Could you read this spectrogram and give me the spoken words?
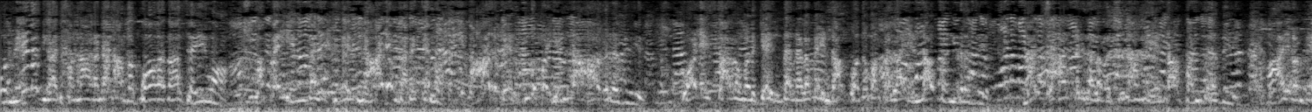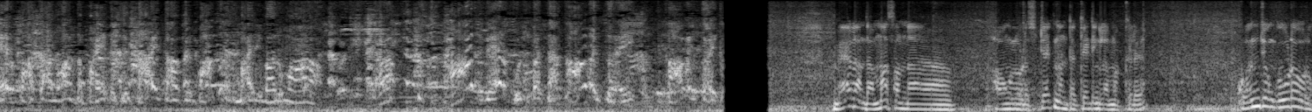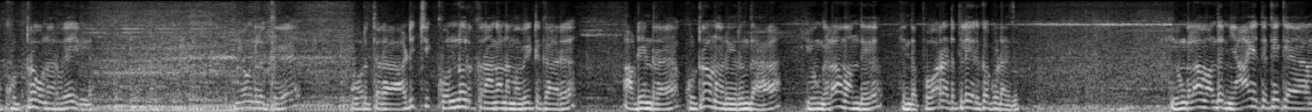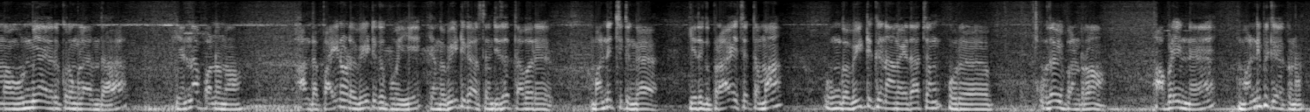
ஒரு மேலதிகாரி சொன்னாங்கன்னா நாங்க போகதான் செய்வோம். அப்ப எங்களுக்கு நியாயம் கிடைக்கணும். ஆறு பேர் குடும்பம் என்ன ஆகுறது? போலீஸ்காரங்களுக்கு இந்த நிலைமைன்னா பொதுமக்கள் எல்லாம் என்ன பண்றது? நச்சான்றிதழை வச்சு நாங்க என்ன பண்றது? ஆயிரம் பேர் பார்த்தாலும் அந்த பையனுக்கு தாய் தாப்பை பார்க்கறது மாதிரி வருமா? ஆறு பேர் குடும்பத்தை காவல்துறை காவல்துறை மேலே அந்த அம்மா சொன்ன அவங்களோட ஸ்டேட்மெண்ட்டை கேட்டிங்களா மக்கள்? கொஞ்சம் கூட ஒரு குற்ற உணர்வே இல்லை. இவங்களுக்கு ஒருத்தரை அடித்து கொன்று இருக்கிறாங்க நம்ம வீட்டுக்காரு அப்படின்ற குற்ற உணர்வு இருந்தால் இவங்கெல்லாம் வந்து இந்த போராட்டத்திலே இருக்கக்கூடாது. இவங்கெல்லாம் வந்து நியாயத்துக்கு உண்மையாக இருக்கிறவங்களா இருந்தால் என்ன பண்ணணும்? அந்த பையனோட வீட்டுக்கு போய் எங்கள் வீட்டுக்கார் செஞ்சது தவறு. மன்னிச்சுக்குங்க. இதுக்கு பிராயச்சித்தமாக உங்கள் வீட்டுக்கு நாங்கள் ஏதாச்சும் ஒரு உதவி பண்ணுறோம் அப்படின்னு மன்னிப்பு கேட்கணும்.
